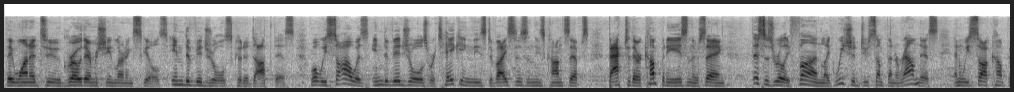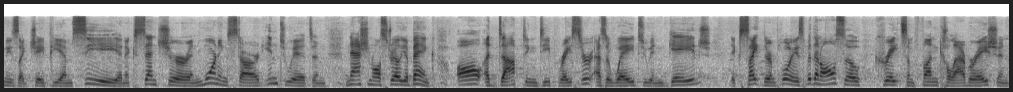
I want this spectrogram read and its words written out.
they wanted to grow their machine learning skills. Individuals could adopt this. What we saw was individuals were taking these devices and these concepts back to their companies and they're saying, this is really fun, like we should do something around this. And we saw companies like JPMC and Accenture and Morningstar and Intuit and National Australia Bank all adopting Deep Racer as a way to engage, excite their employees, but then also create some fun collaboration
